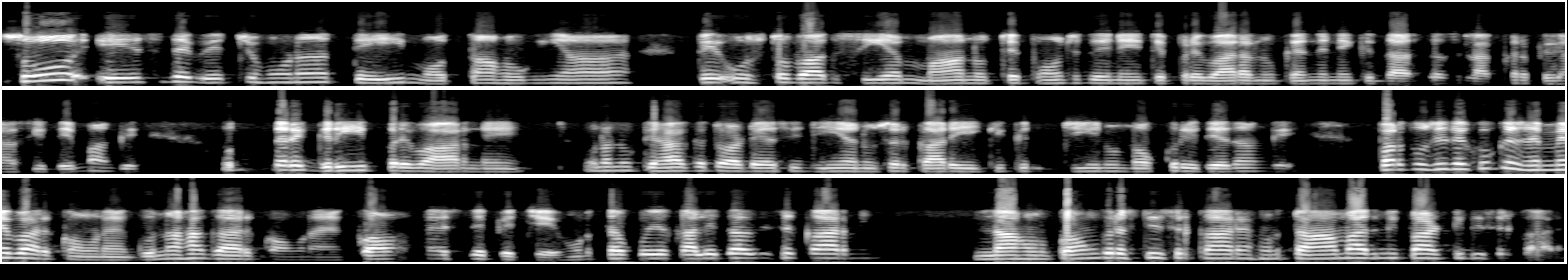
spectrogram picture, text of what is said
ਸੋ ਇਸ ਦੇ ਵਿੱਚ ਹੁਣ 23 ਮੌਤਾਂ ਹੋ ਗਈਆਂ ਤੇ ਉਸ ਤੋਂ ਬਾਅਦ ਸੀਐਮ ਮਾਨ ਉੱਥੇ ਪਹੁੰਚਦੇ ਨੇ ਤੇ ਪਰਿਵਾਰਾਂ ਨੂੰ ਕਹਿੰਦੇ ਨੇ ਕਿ 10-10 ਲੱਖ ਰੁਪਏ ਅਸੀਂ ਦੇਵਾਂਗੇ। ਉਹ ਤੇਰੇ ਗਰੀਬ ਪਰਿਵਾਰ ਨੇ, ਉਹਨਾਂ ਨੂੰ ਕਿਹਾ ਕਿ ਤੁਹਾਡੇ ਅਸੀਂ ਜੀਆਂ ਨੂੰ ਸਰਕਾਰੀ ਇੱਕ ਜੀ ਨੂੰ ਨੌਕਰੀ ਦੇ ਦਾਂਗੇ। ਪਰ ਤੁਸੀਂ ਦੇਖੋ ਕਿ ਜ਼ਿੰਮੇਵਾਰ ਕੌਣ ਹੈ, ਗੁਨਾਹਗਾਰ ਕੌਣ ਹੈ, ਕੌਣ ਇਸ ਦੇ ਪਿੱਛੇ? ਹੁਣ ਤਾਂ ਕੋਈ ਅਕਾਲੀ ਦਲ ਦੀ ਸਰਕਾਰ ਨਹੀਂ, ਨਾ ਹੁਣ ਕਾਂਗਰਸ ਦੀ ਸਰਕਾਰ ਹੈ, ਹੁਣ ਤਾਂ ਆਮ ਆਦਮੀ ਪਾਰਟੀ ਦੀ ਸਰਕਾਰ ਹੈ।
